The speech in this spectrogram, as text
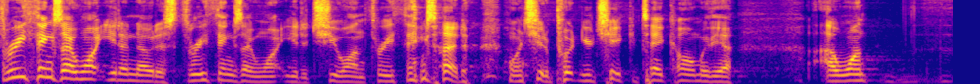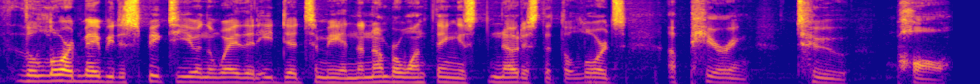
Three things I want you to notice, three things I want you to chew on, three things I want you to put in your cheek and take home with you. I want the Lord maybe to speak to you in the way that He did to me. And the number one thing is notice that the Lord's appearing to Paul.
